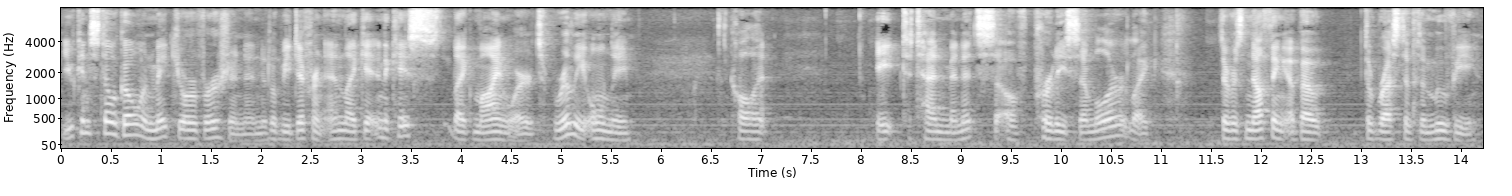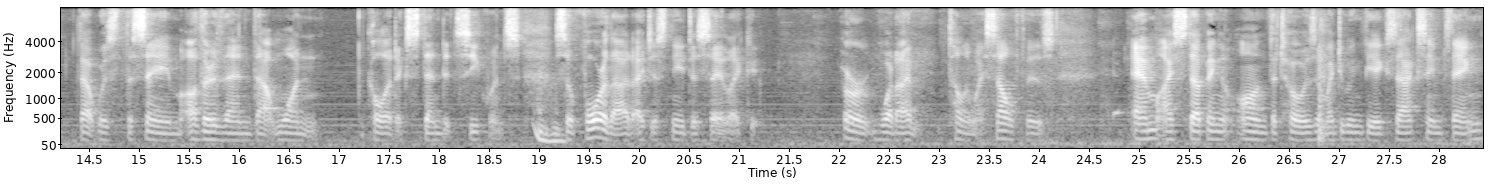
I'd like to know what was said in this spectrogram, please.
you can still go and make your version and it'll be different. And like in a case like mine where it's really only call it 8 to 10 minutes of pretty similar, like there was nothing about the rest of the movie that was the same other than that one call it extended sequence. Mm-hmm. So for that, I just need to say like or what I'm telling myself is am I stepping on the toes? Am I doing the exact same thing?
